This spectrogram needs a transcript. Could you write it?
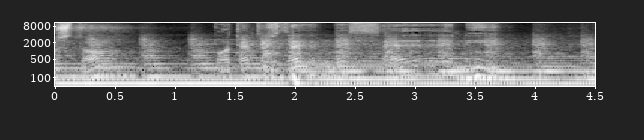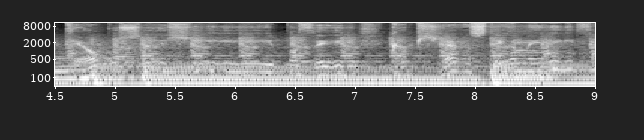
γνωστό ποτέ της δεν πεθαίνει. Και όπως έχει υποθεί κάποια στιγμή θα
